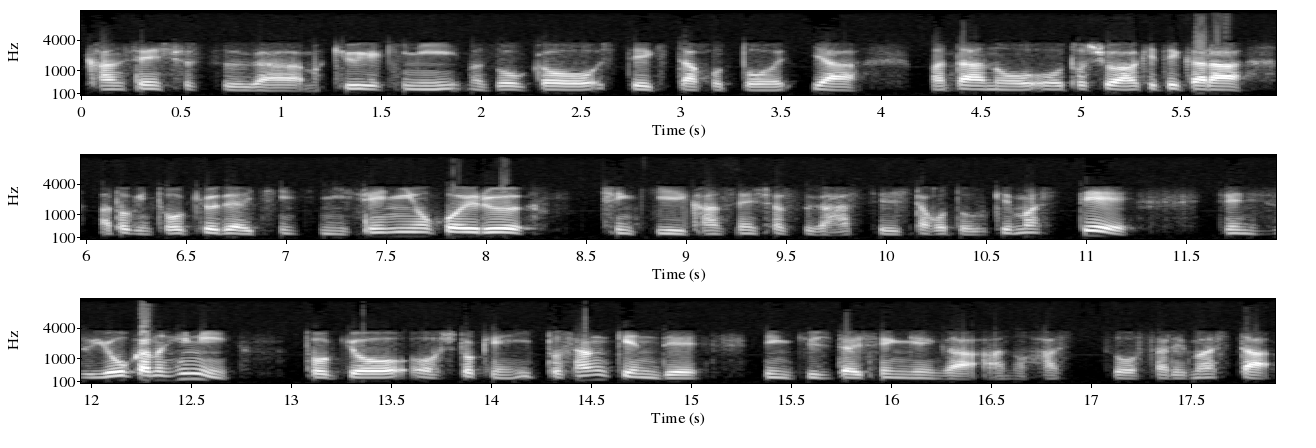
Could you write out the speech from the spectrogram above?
感染者数が急激に増加をしてきたことやまたあの年を明けてから特に東京では1日2000人を超える新規感染者数が発生したことを受けまして先日8日の日に東京首都圏1都3県で緊急事態宣言があの発出をされました。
